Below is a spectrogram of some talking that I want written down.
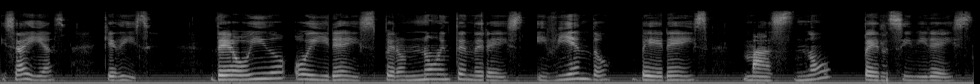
Isaías, que dice, de oído oiréis, pero no entenderéis, y viendo veréis, mas no percibiréis.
